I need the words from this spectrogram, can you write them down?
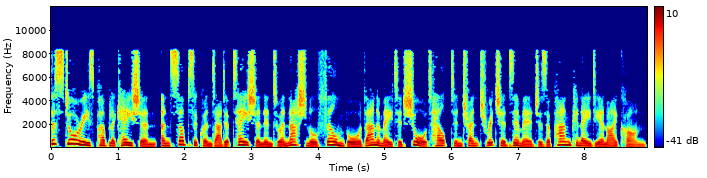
The story's publication, and subsequent adaptation into a National Film Board animated short helped entrench Richard's image as a pan-Canadian icon.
